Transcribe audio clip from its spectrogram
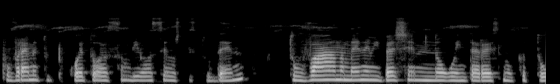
по времето, по което аз съм била все още студент. Това на мене ми беше много интересно като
